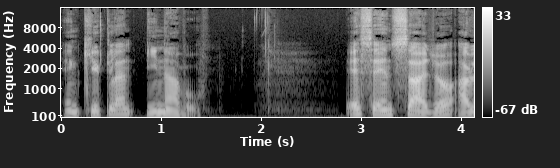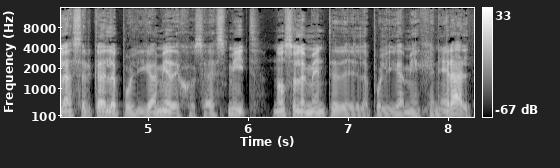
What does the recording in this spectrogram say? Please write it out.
en Kirkland y Nauvoo. Ese ensayo habla acerca de la poligamia de José Smith, no solamente de la poligamia en general.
